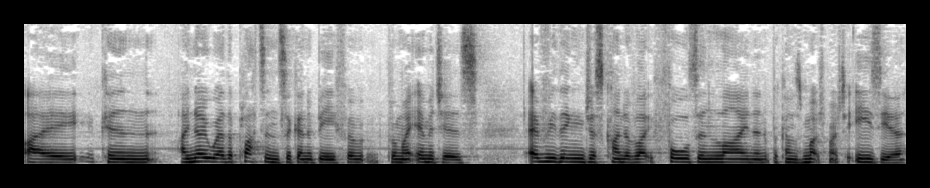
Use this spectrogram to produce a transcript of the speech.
I can I know where the platens are going to be for, for my images. Everything just kind of like falls in line and it becomes much, much easier.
